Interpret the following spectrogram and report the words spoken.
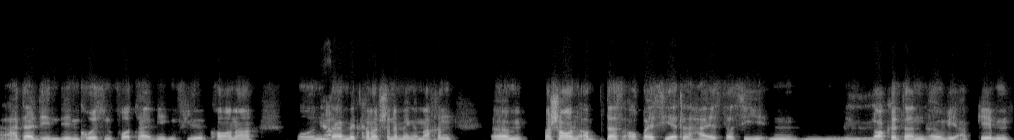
hat halt den, den größten Vorteil gegen viele Corner und Ja. damit kann man schon eine Menge machen. Ähm, mal schauen, ob das auch bei Seattle heißt, dass sie ein Locket dann irgendwie abgeben.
